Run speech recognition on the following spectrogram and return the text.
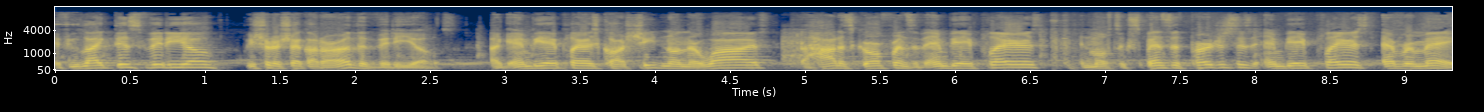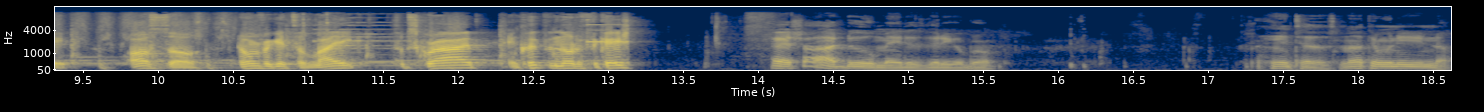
If you like this video, be sure to check out our other videos, like NBA players caught cheating on their wives, the hottest girlfriends of NBA players, and most expensive purchases NBA players ever made. Also, don't forget to like, subscribe, and click the notification. Hey, shout out dude made this video, bro. He didn't tell us nothing we need to know.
